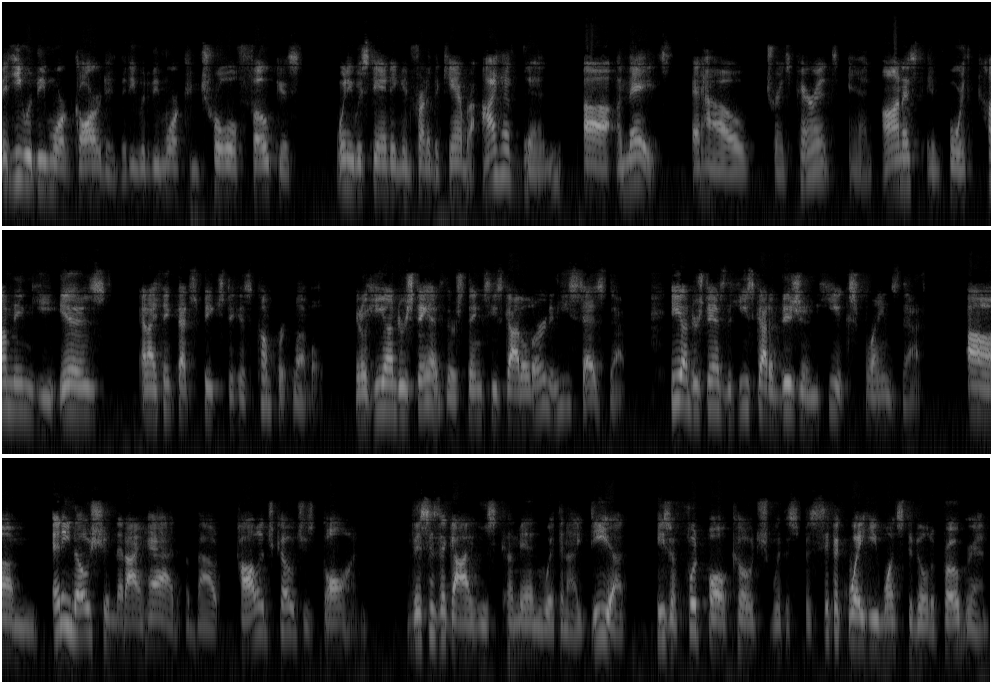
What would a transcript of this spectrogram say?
that he would be more guarded, that he would be more control focused when he was standing in front of the camera. I have been uh, amazed at how transparent and honest and forthcoming he is. And I think that speaks to his comfort level. You know, he understands there's things he's got to learn, and he says that. He understands that he's got a vision. He explains that. Um, any notion that I had about college coach is gone. This is a guy who's come in with an idea. He's a football coach with a specific way he wants to build a program.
